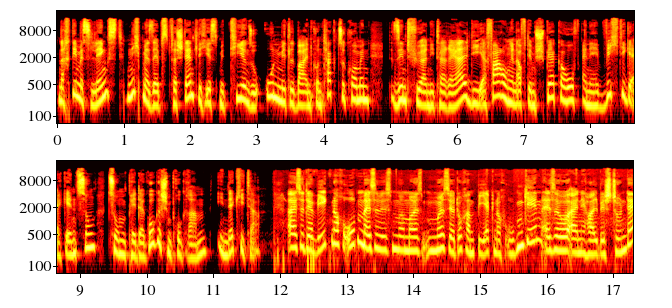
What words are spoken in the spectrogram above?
nachdem es längst nicht mehr selbstverständlich ist, mit Tieren so unmittelbar in Kontakt zu kommen, sind für Anita Real die Erfahrungen auf dem Spirkerhof eine wichtige Ergänzung zum pädagogischen Programm in der Kita. Also der Weg nach oben, also man muss ja doch am Berg nach oben gehen, also eine halbe Stunde.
